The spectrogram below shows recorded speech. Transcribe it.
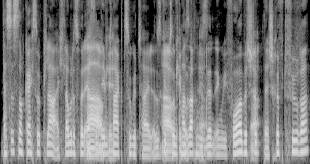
Das ist noch gar nicht so klar. Ich glaube, das wird erst Ah, an dem okay. Tag zugeteilt. Also es gibt Ah, so ein okay, paar gut, Sachen, die ja. sind irgendwie vorher bestimmt, der Schriftführer.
